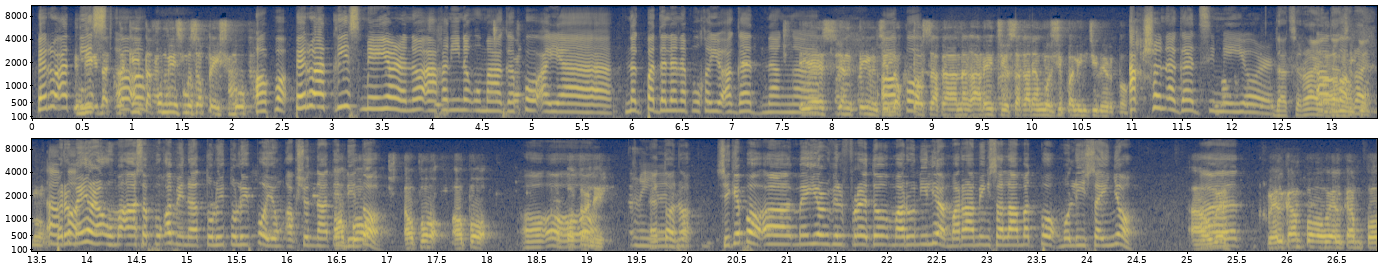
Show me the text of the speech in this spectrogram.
Pero at Hindi, least, na- nakita ko mismo sa Facebook. Opo, pero at least Mayor ano, ah, kaninang umaga po ay ah, nagpadala na po kayo agad ng ah, Yes, yung team, si Opo. Doktor, saka ng RHU, saka ng municipal engineer ko. action agad si Mayor. that's right, Opo. that's right. Opo. Pero Mayor, ah, umaasa po kami na tuloy-tuloy po yung action natin Opo, dito. opo, opo. Oo, oo, Opo, oo. Tony. Ayun Ito, no? Sige po, ah, Mayor Wilfredo Marunilla, maraming salamat po muli sa inyo. Ah, wel- At welcome po, welcome po.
